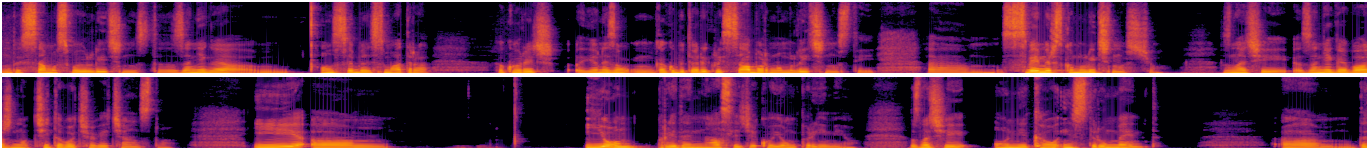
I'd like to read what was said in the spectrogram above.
Da je samo svoju ličnost. Za njega on sebe smatra, kako reći, ja ne znam kako bi to rekli, sabornom ličnosti, svemirskom ličnošću. Znači, za njega je važno čitavo čovječanstvo. I, I on predaje nasljeđe koje je on primio. Znači, on je kao instrument. Um, to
